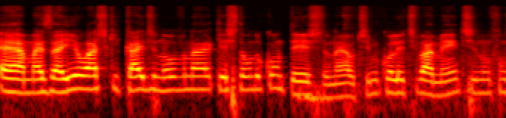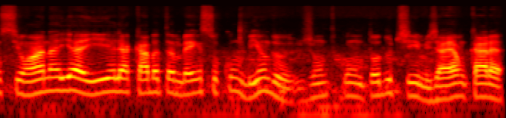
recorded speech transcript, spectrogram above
É, mas aí eu acho que cai de novo na questão do contexto, né? O time coletivamente não funciona e aí ele acaba também sucumbindo junto com todo o time. Já é um cara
